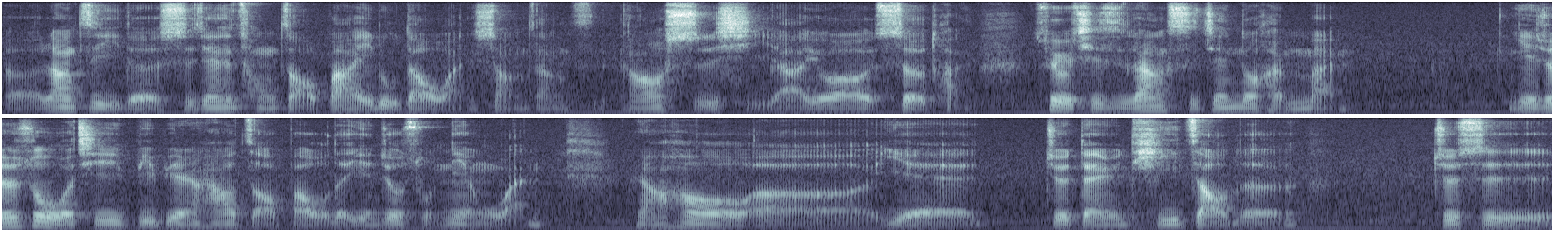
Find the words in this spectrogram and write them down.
呃，让自己的时间是从早八一路到晚上这样子，然后实习啊，又要社团，所以我其实让时间都很满。也就是说，我其实比别人还要早把我的研究所念完，然后呃，也就等于提早的，就是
